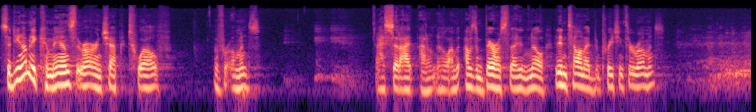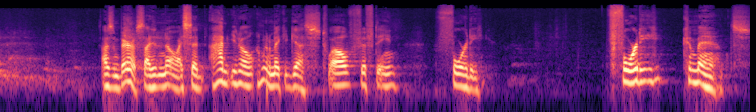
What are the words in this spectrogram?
said, Do you know how many commands there are in chapter 12 of Romans? I said, I, I don't know. I'm, i was embarrassed that I didn't know. I didn't tell him I'd been preaching through Romans. I was embarrassed. I didn't know. I said, I'm, you know, I'm going to make a guess 12, 15, 40. 40 commands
